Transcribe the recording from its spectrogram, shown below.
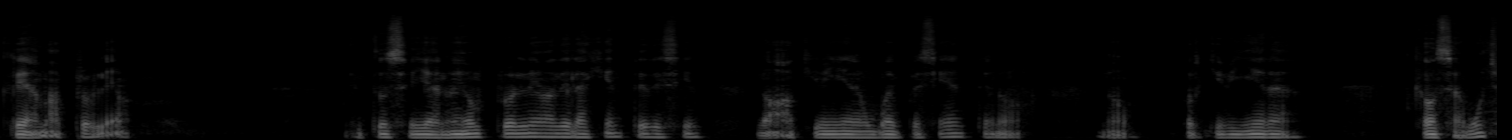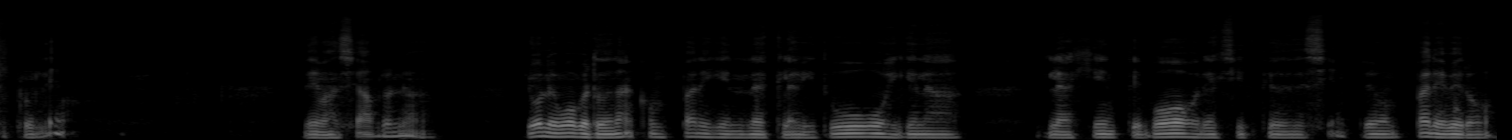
crea más problemas. Entonces ya no es un problema de la gente decir, no, que Viñera un buen presidente, no, no, porque Viñera causa muchos problemas, demasiados problemas. Yo le voy a perdonar, compadre, que la esclavitud y que la, la gente pobre existió desde siempre, compadre, pero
